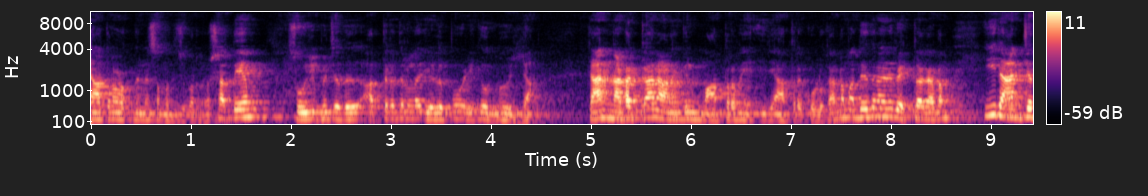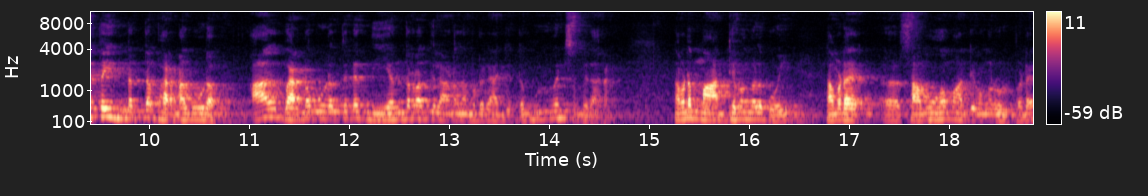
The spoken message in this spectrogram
യാത്ര നടത്തുന്നതിനെ സംബന്ധിച്ച് പറഞ്ഞു. പക്ഷെ അദ്ദേഹം സൂചിപ്പിച്ചത് അത്തരത്തിലുള്ള എളുപ്പ വഴിക്കൊന്നുമില്ല ഞാൻ നടക്കാനാണെങ്കിൽ മാത്രമേ ഈ യാത്രക്കുള്ളൂ. കാരണം അദ്ദേഹത്തിന് അതിന് വ്യക്തത കാരണം ഈ രാജ്യത്തെ ഇന്നത്തെ ഭരണകൂടം ആ ഭരണകൂടത്തിന്റെ നിയന്ത്രണത്തിലാണ് നമ്മുടെ രാജ്യത്തെ മുഴുവൻ സംവിധാനങ്ങൾ നമ്മുടെ മാധ്യമങ്ങൾ പോയി നമ്മുടെ സമൂഹ മാധ്യമങ്ങൾ ഉൾപ്പെടെ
